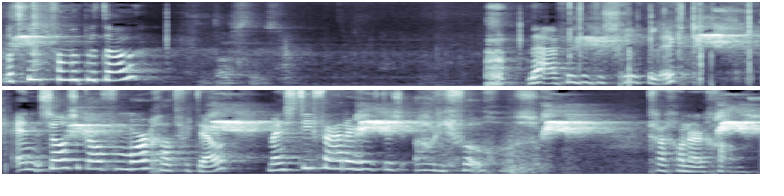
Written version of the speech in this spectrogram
wat vind je van mijn plateau? Fantastisch. Nou, ik vind het verschrikkelijk. En zoals ik al vanmorgen had verteld, mijn stiefvader heeft dus... Oh, die vogels. Ik ga gewoon naar de gang.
